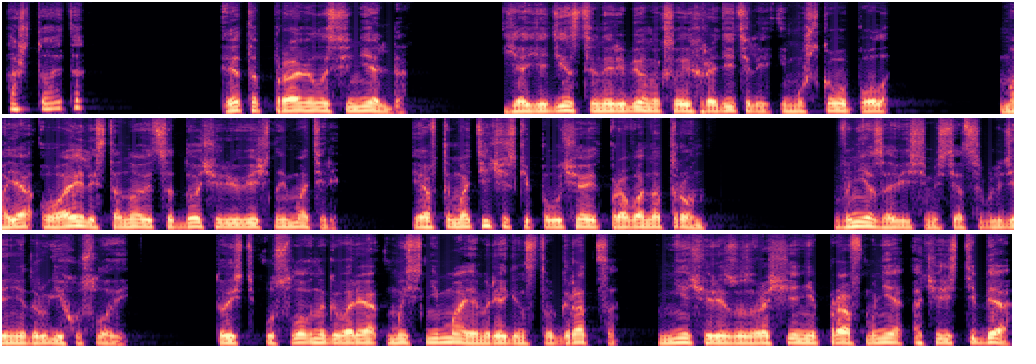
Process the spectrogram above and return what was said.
«А что это?» «Это правило Синельда. Я единственный ребенок своих родителей и мужского пола. Моя Уайли становится дочерью Вечной Матери и автоматически получает права на трон, вне зависимости от соблюдения других условий. То есть, условно говоря, мы снимаем регенство Градца не через возвращение прав мне, а через тебя,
